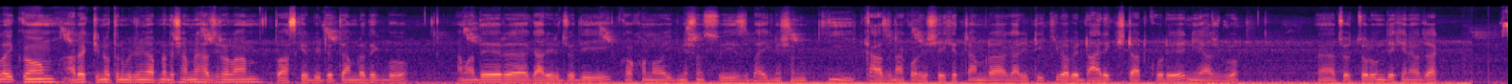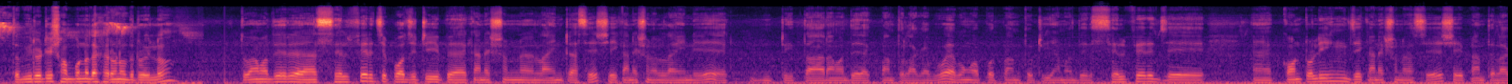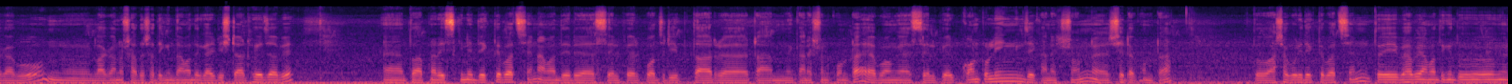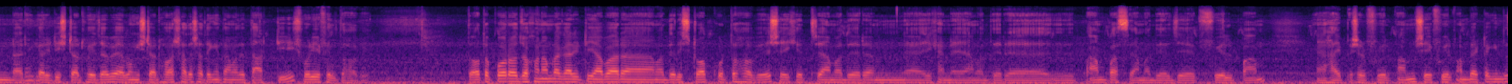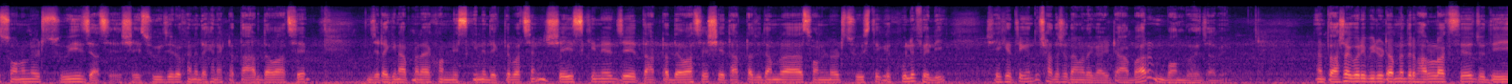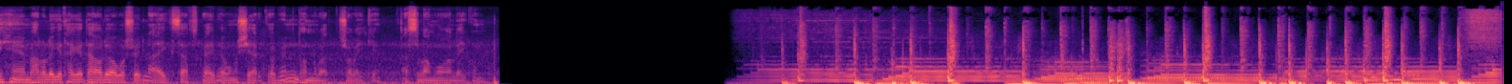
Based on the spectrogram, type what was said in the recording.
আসসালামাইকুম আরও একটি নতুন ভিডিও নিয়ে আপনাদের সামনে হাজির হলাম। তো আজকের ভিডিওতে আমরা দেখব আমাদের গাড়ির যদি কখনো ইগনিশন সুইচ বা ইগনিশন কি কাজ না করে সেই ক্ষেত্রে আমরা গাড়িটি কীভাবে ডাইরেক্ট স্টার্ট করে নিয়ে আসব? চলুন দেখে নেওয়া যাক। তো ভিডিওটি সম্পূর্ণ দেখার অনুরোধ রইল। তো আমাদের সেলফের যে পজিটিভ কানেকশন লাইনটা আছে, সেই কানেকশনের লাইনে একটি তার আমাদের এক প্রান্ত লাগাবো এবং অপর প্রান্তটি আমাদের সেলফের যে কন্ট্রোলিং যে কানেকশন আছে সেই প্রান্তে লাগাবো। লাগানোর সাথে সাথে কিন্তু আমাদের গাড়িটি স্টার্ট হয়ে যাবে। তো আপনারা স্ক্রিনে দেখতে পাচ্ছেন আমাদের সেলফের পজিটিভ তার কানেকশন কোনটা এবং সেলফের কন্ট্রোলিং যে কানেকশন সেটা কোনটা। তো আশা করি দেখতে পাচ্ছেন। তো এইভাবে আমাদের কিন্তু ডাইরেক্ট গাড়িটি স্টার্ট হয়ে যাবে এবং স্টার্ট হওয়ার সাথে সাথে কিন্তু আমাদের তারটি সরিয়ে ফেলতে হবে। তো অতপর যখন আমরা গাড়িটি আবার আমাদের স্টপ করতে হবে, সেই ক্ষেত্রে আমাদের এখানে আমাদের পাম্প আছে, আমাদের যে fuel pump high pressure fuel pump সেই ফুয়েল পাম্পে একটা কিন্তু সনোনের সুইচ আছে। সেই সুইচের ওখানে দেখেন একটা তার দেওয়া আছে, যেটা কিনা আপনারা এখন স্ক্রিনে দেখতে পাচ্ছেন। সেই স্ক্রিনে যে তারটা দেওয়া আছে, সেই তারটা যদি আমরা সনোনের সুইচ থেকে খুলে ফেলি, সেই ক্ষেত্রে কিন্তু সাথে সাথে আমাদের গাড়িটা আবার বন্ধ হয়ে যাবে। তো আশা করি ভিডিওটা আপনাদের ভালো লাগছে। যদি হ্যাঁ, ভালো লেগে থাকে তাহলে অবশ্যই লাইক সাবস্ক্রাইব এবং শেয়ার করবেন। ধন্যবাদ সবাইকে। আসসালামু আলাইকুম।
